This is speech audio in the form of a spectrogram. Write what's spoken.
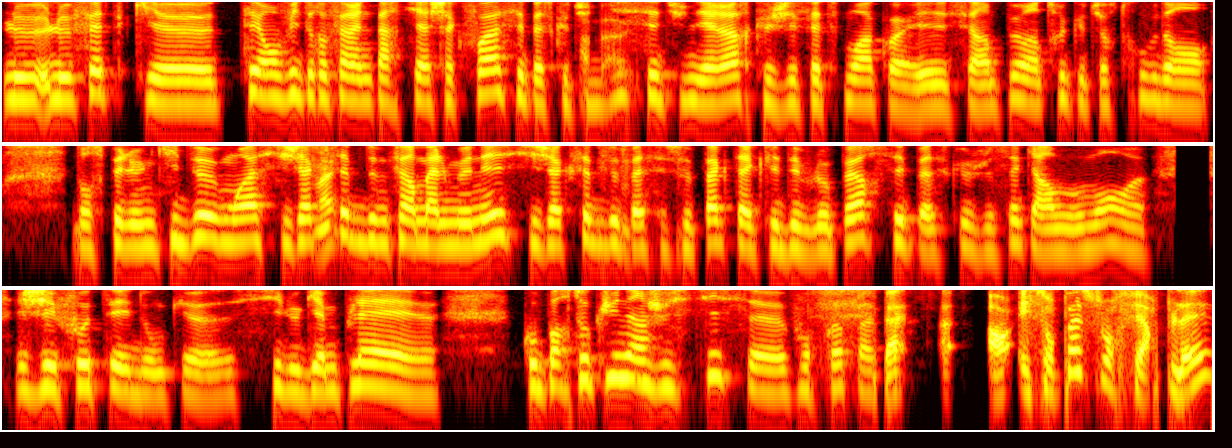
Le, fait que tu aies envie de refaire une partie à chaque fois, c'est parce que tu ah te dis bah c'est une erreur que j'ai faite moi quoi. Et c'est un peu un truc que tu retrouves dans dans Spelunky 2. Moi, si j'accepte de me faire malmener, si j'accepte de passer ce pacte avec les développeurs, c'est parce que je sais qu'à un moment j'ai fauté. Donc, si le gameplay comporte aucune injustice, pourquoi pas bah, Alors, sont pas toujours fair play.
